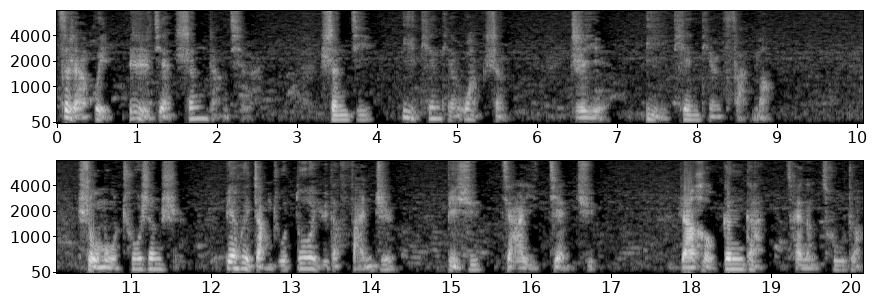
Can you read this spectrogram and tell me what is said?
自然会日渐生长起来，生机。”一天天旺盛，枝叶一天天繁茂。树木出生时，便会长出多余的繁枝，必须加以剪去，然后根干才能粗壮。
